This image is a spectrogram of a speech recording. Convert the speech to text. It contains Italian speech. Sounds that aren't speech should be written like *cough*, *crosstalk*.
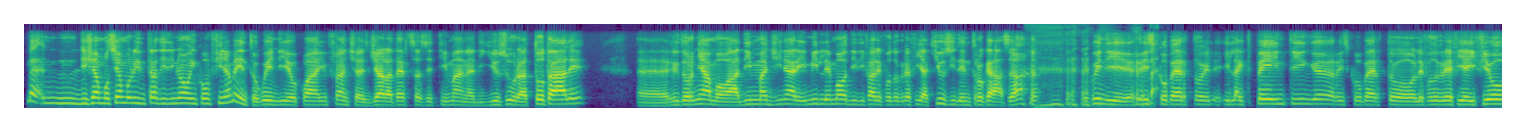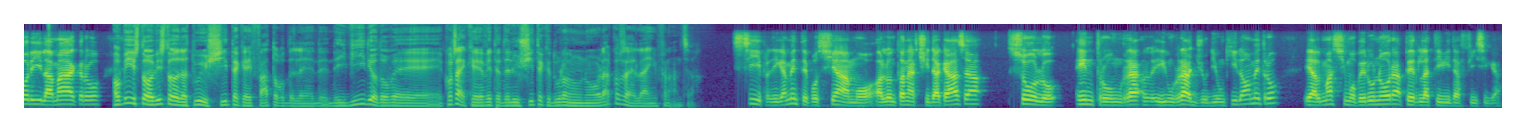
Beh, mm, diciamo siamo rientrati di nuovo in confinamento, quindi io qua in Francia è già la terza settimana di chiusura totale eh, ritorniamo ad immaginare i mille modi di fare fotografia chiusi dentro casa *laughs* e quindi riscoperto il, il, light painting, riscoperto le fotografie ai fiori, la macro. Ho visto, ho visto da tue uscite che hai fatto delle, de, dei video dove... Cos'è che avete delle uscite che durano un'ora? Cos'è là in Francia? Sì, praticamente possiamo allontanarci da casa solo entro un, ra- un raggio di un chilometro e al massimo per un'ora per l'attività fisica.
